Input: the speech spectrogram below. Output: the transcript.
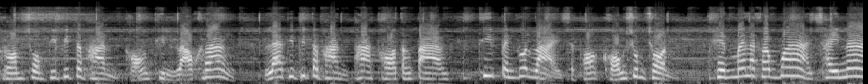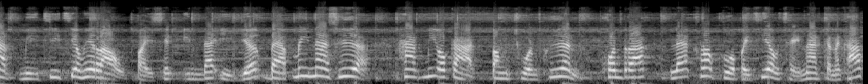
พร้อมชมพิพิธภัณฑ์ของถิ่นลาวครั่งและพิพิธภัณฑ์ผ้าทอต่างๆ ที่เป็นลวดลายเฉพาะของชุมชน เห็นไหมล่ะครับว่าชัยนาทมีที่เที่ยวให้เราไปเช็คอินได้อีกเยอะแบบไม่น่าเชื่อ หากมีโอกาสต้องชวนเพื่อน คนรักและครอบครัวไปเที่ยวชัยนาทกันนะครับ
